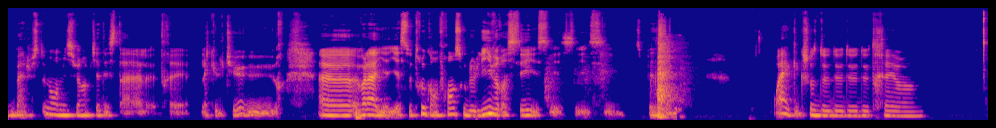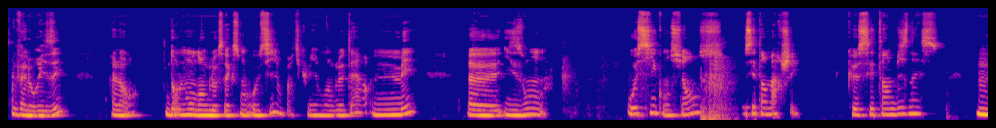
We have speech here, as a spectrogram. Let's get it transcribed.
bah justement mis sur un piédestal, très la culture. Euh, voilà, il y, a ce truc en France où le livre, c'est ouais, quelque chose de, de, de, très valorisé. Alors, dans le monde anglo-saxon aussi, en particulier en Angleterre, mais ils ont aussi conscience que c'est un marché que c'est un business. Hmm.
